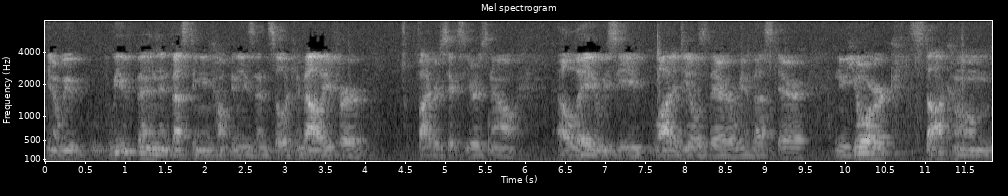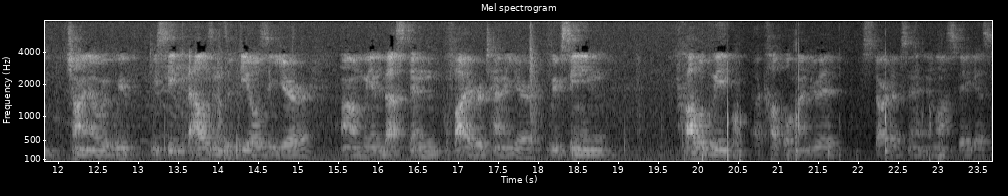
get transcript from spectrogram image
you know, we've, we've been investing in companies in Silicon Valley for five or six years now. LA, we see a lot of deals there, we invest there. New York, Stockholm, China, we, we, we see thousands of deals a year. Um, we invest in five or 10 a year. We've seen probably a couple hundred startups in, in Las Vegas.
